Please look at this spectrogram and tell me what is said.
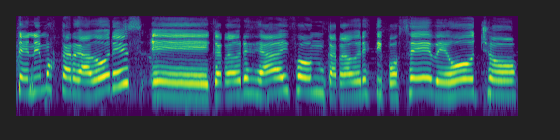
Tenemos cargadores, eh, cargadores de iPhone, cargadores tipo C, B8,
